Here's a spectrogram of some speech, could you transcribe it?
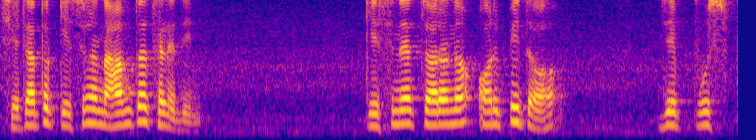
সেটা তো কৃষ্ণ নাম তো ছেড়ে দিন। কৃষ্ণের চরণে অর্পিত যে পুষ্প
